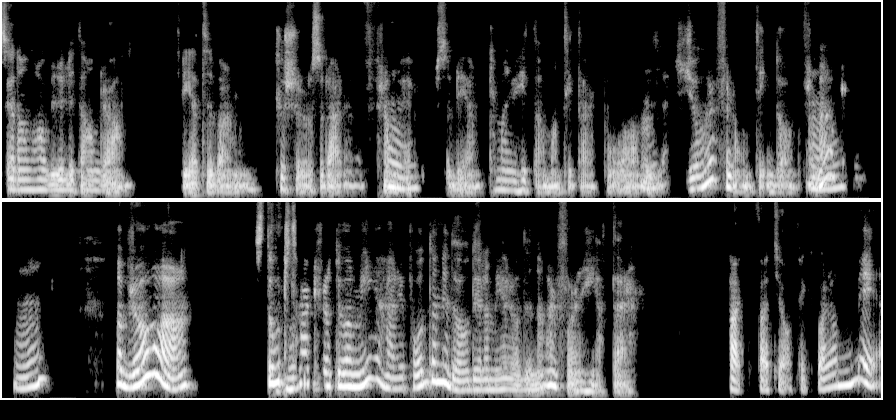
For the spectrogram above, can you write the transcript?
Sedan har vi ju lite andra kreativa kurser och sådär framöver. Mm. Så det kan man ju hitta om man tittar på vad vi mm. gör för någonting då framöver. Mm. mm. Vad bra! Stort mm. tack för att du var med här i podden idag och delade med dig av dina erfarenheter. Tack för att jag fick vara med.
